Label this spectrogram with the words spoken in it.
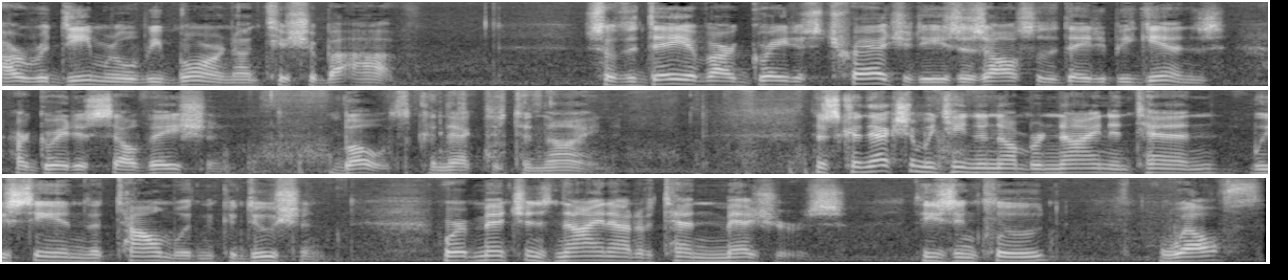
our Redeemer, will be born on Tisha B'Av. So the day of our greatest tragedies is also the day that begins our greatest salvation, both connected to nine. This connection between the number 9 and 10 we see in the Talmud and Kedushin, where it mentions 9 out of 10 measures. These include wealth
